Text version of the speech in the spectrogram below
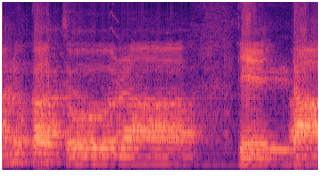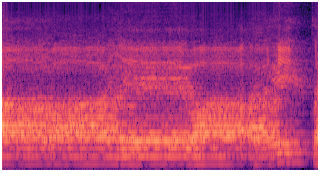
아누카툴라 디타와 예와 아리타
